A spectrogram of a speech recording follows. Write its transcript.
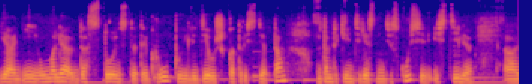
я не умоляю достоинств этой группы или девушек, которые сидят там, но там такие интересные дискуссии из стиля а,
